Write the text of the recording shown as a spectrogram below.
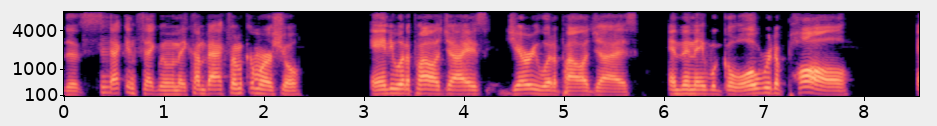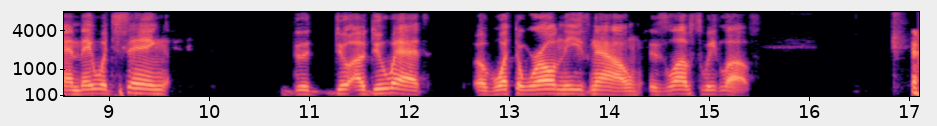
the second segment, when they come back from a commercial, Andy would apologize, Jerry would apologize, and then they would go over to Paul, and they would sing the du- a duet of what the world needs now is love, sweet love.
